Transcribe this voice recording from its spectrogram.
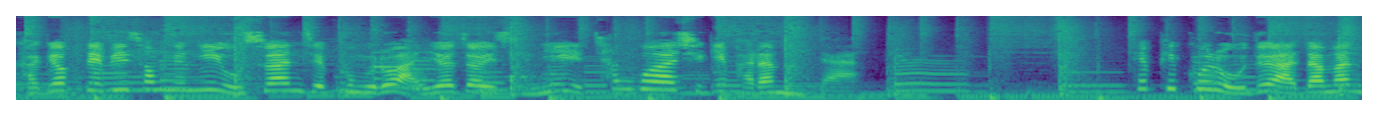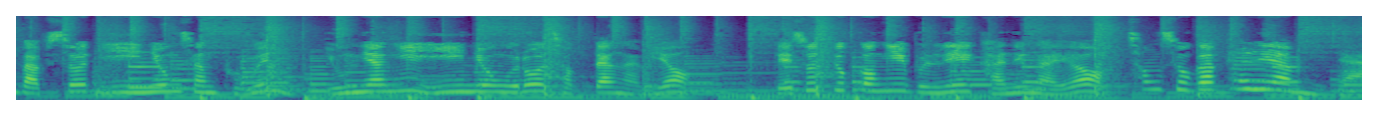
가격 대비 성능이 우수한 제품으로 알려져 있으니 참고하시기 바랍니다. 해피콜 오드 아담한 밥솥 2인용 상품은 용량이 2인용으로 적당하며 내솥 뚜껑이 분리 가능하여 청소가 편리합니다.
